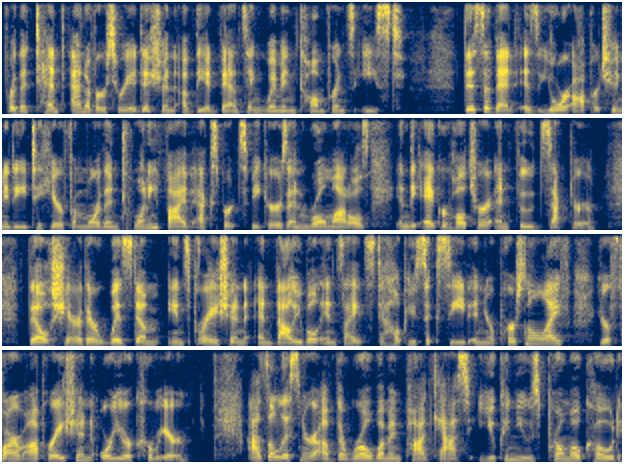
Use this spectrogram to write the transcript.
for the 10th anniversary edition of the Advancing Women Conference East. This event is your opportunity to hear from more than 25 expert speakers and role models in the agriculture and food sector. They'll share their wisdom, inspiration, and valuable insights to help you succeed in your personal life, your farm operation, or your career. As a listener of the Rural Woman podcast, you can use promo code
